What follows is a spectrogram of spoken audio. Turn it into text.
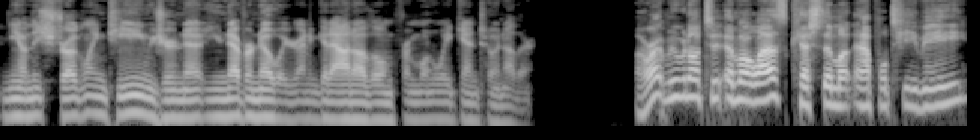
you know, these struggling teams, you're ne- you never know what you're going to get out of them from one weekend to another. All right, moving on to MLS. Catch them on Apple TV.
